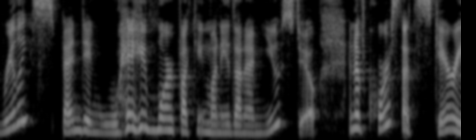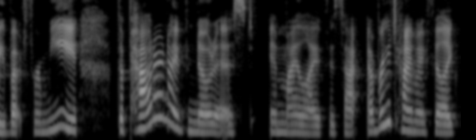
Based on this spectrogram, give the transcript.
really spending way more fucking money than I'm used to. And of course, that's scary. But for me, the pattern I've noticed in my life is that every time I feel like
